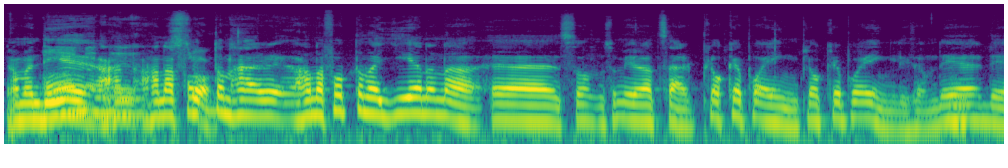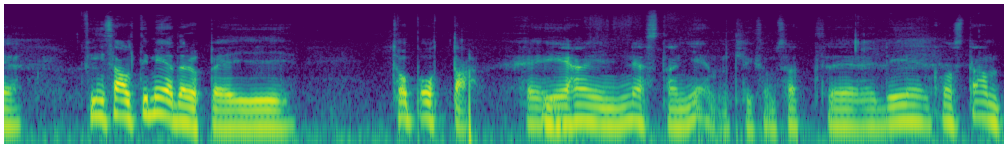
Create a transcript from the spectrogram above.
Ja, men det Ja, men han, det han, har fått de här, han har fått de här generna eh, som, som gör att så här, plocka poäng, plocka poäng. Liksom. Det, Mm. det finns alltid med där uppe i topp 8. Mm. är han ju nästan jämt. Liksom. Så att, eh, det är en konstant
